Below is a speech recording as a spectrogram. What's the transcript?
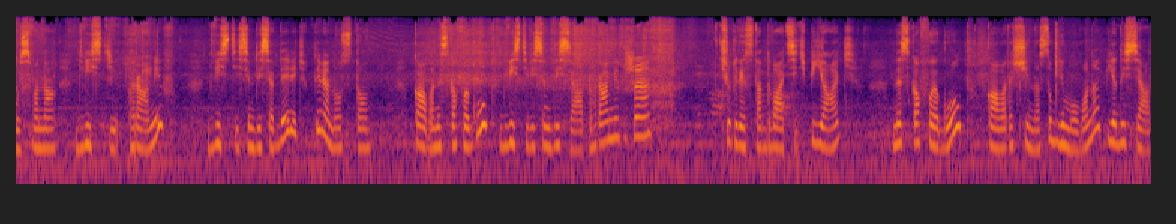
Ось вона 200 грамів 279,90. Кава Нескафе Gold 280 грамів вже 425. Нескафе Gold, кава розчинна сублімована 50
